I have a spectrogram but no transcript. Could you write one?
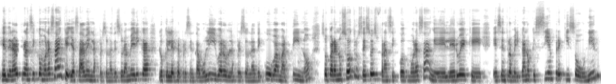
General Francisco Morazán, que ya saben las personas de Sudamérica, lo que les representa Bolívar o las personas de Cuba, Martino. So, para nosotros eso es Francisco Morazán, el héroe que es centroamericano que siempre quiso unir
